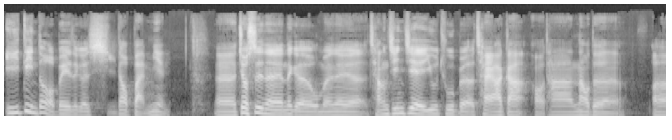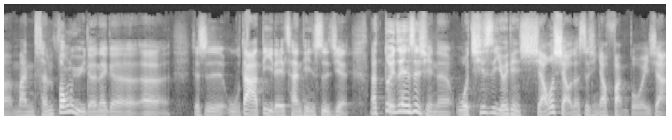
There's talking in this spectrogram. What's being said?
一定都有被这个洗到版面。呃，就是呢，那个我们的长青界 YouTuber 蔡阿嘎哦，他闹得呃满城风雨的那个呃，就是五大地雷餐厅事件。那对这件事情呢，我其实有一点小小的事情要反驳一下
